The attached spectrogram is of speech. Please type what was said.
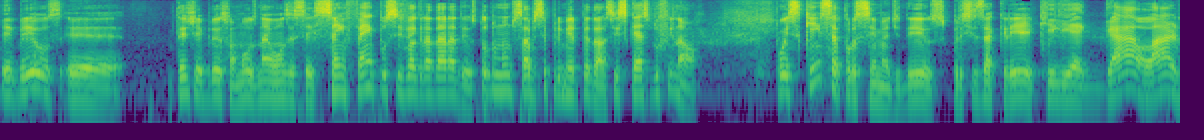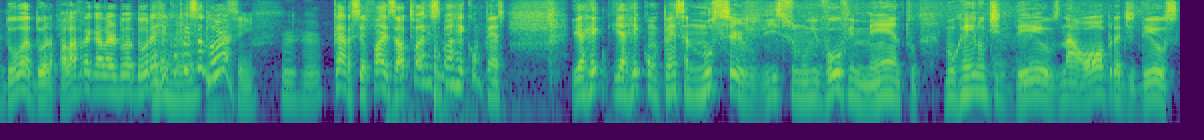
Hebreus, é, texto de Hebreus famoso, né? 11,6. Sem fé é impossível agradar a Deus. Todo mundo sabe esse primeiro pedaço. Esquece do final. Pois quem se aproxima de Deus precisa crer que ele é galardoador. A palavra galardoador é uhum, recompensador. Sim. Uhum. Cara, você faz algo, você vai receber uma recompensa. E a, re, e a recompensa no serviço, no envolvimento, no reino de Deus, na obra de Deus,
